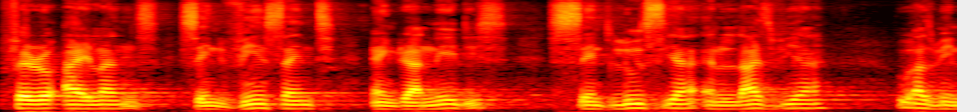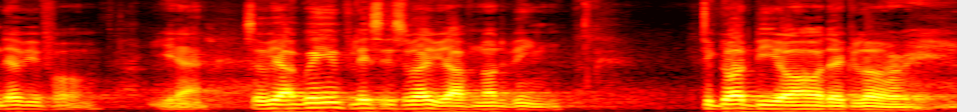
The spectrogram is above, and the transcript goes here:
Faroe Islands, St. Vincent and Grenadines, St. Lucia and Latvia. Who has been there before? Yeah. So we are going places where you have not been. To God be all the glory.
